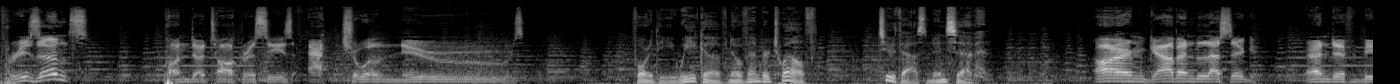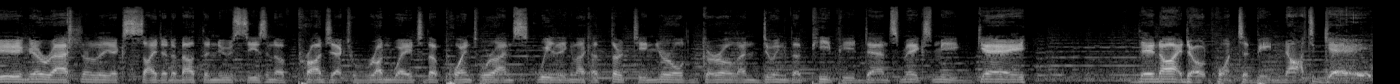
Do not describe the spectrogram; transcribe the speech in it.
presents Punditocracy's Actual News. For the week of November 12th, 2007. I'm Gavin Lessig, and if being irrationally excited about the new season of Project Runway to the point where I'm squealing like a 13 year old girl and doing the pee pee dance makes me gay, then I don't want to be not gay.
